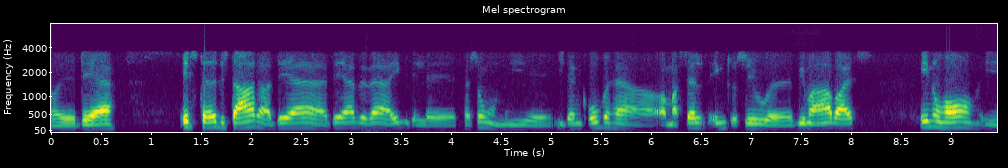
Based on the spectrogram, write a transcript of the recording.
Og, øh, det er et sted, det starter, og det er, det er ved hver enkelt øh, person i, øh, i den gruppe her, og mig selv inklusiv. Øh, vi må arbejde endnu hårdere i,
